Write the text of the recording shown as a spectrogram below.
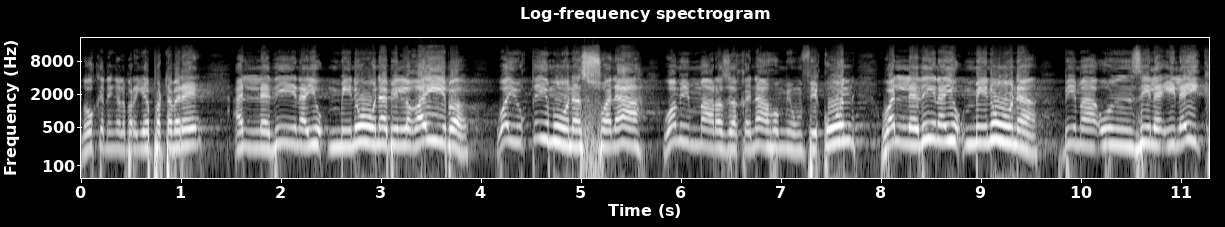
നോക്ക് നിങ്ങൾ പ്രിയപ്പെട്ടവരെ അല്ലദീന യുഅ്മിനൂന ബിൽ ഗൈബ് ويقيمون الصلاة ومما رزقناهم ينفقون والذين يؤمنون بما أنزل إليك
